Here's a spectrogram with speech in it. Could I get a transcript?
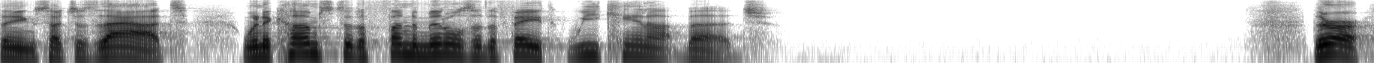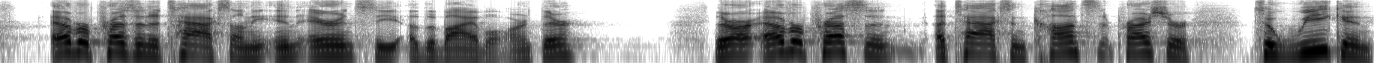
thing such as that. When it comes to the fundamentals of the faith, we cannot budge. There are ever present attacks on the inerrancy of the Bible, aren't there? There are ever present attacks and constant pressure to weaken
